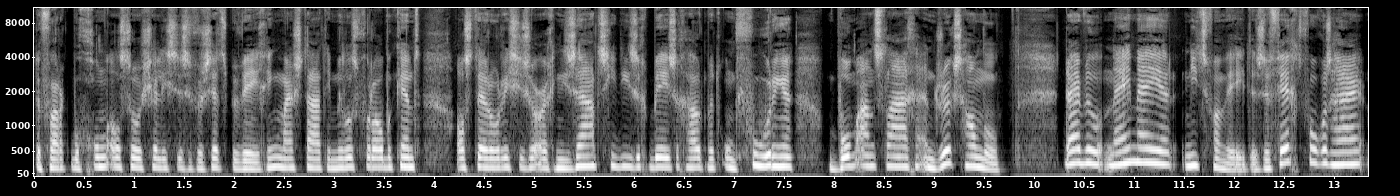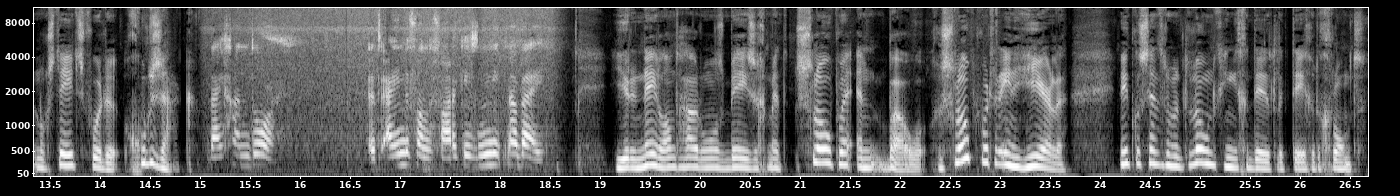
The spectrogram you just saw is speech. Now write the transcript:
De FARC begon als socialistische verzetsbeweging... maar staat inmiddels vooral bekend als terroristische organisatie... die zich bezighoudt met ontvoeringen, bomaanslagen en drugshandel. Daar wil Nijmeijer niets van weten. Ze vecht volgens haar nog steeds voor de goede zaak. Wij gaan door. Het einde van de FARC is niet nabij. Hier in Nederland houden we ons bezig met slopen en bouwen. Gesloopt wordt er in Heerlen. Winkelcentrum Het Loon ging gedeeltelijk tegen de grond.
